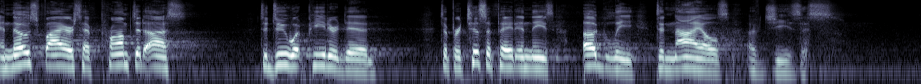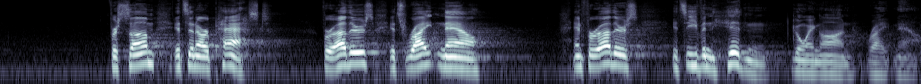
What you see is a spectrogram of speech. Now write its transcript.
And those fires have prompted us to do what Peter did to participate in these ugly denials of Jesus. For some, it's in our past. For others, it's right now. And for others, it's even hidden going on right now.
